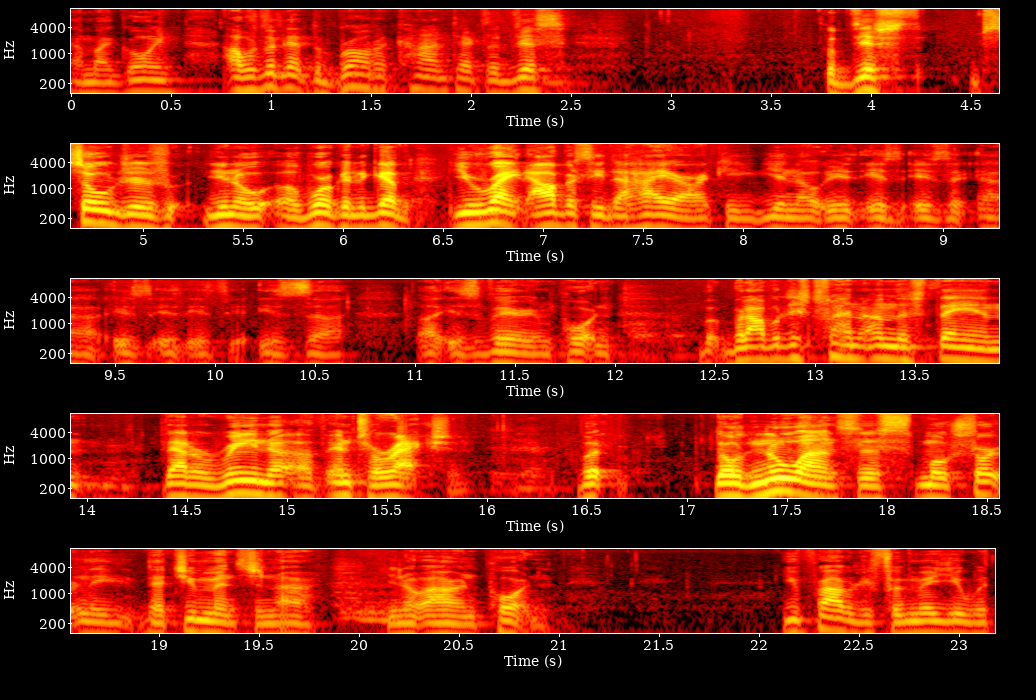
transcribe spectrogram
am I going? I was looking at the broader context of just of just soldiers, you know, uh, working together. You're right. Obviously, the hierarchy, you know, is is is uh, is is is is, uh, uh, is very important. But but I was just trying to understand that arena of interaction. But those nuances, most certainly, that you mentioned are, you know, are important. You're probably familiar with.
